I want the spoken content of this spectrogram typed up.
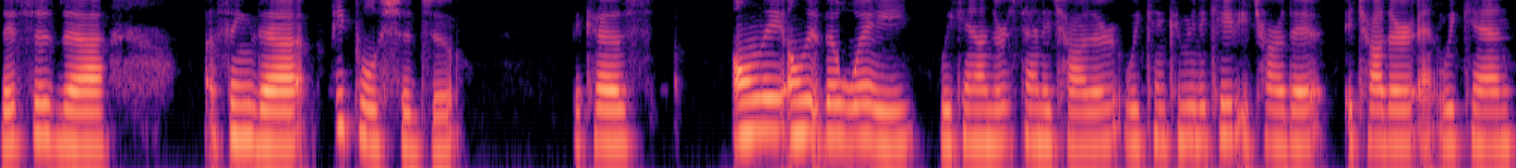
This is the thing that people should do. Because only only the way we can understand each other we can communicate each other each other and we can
